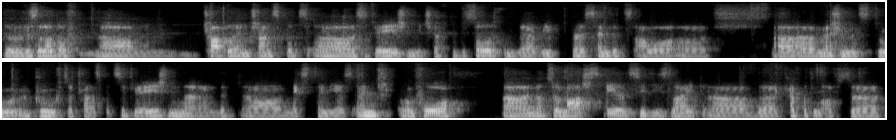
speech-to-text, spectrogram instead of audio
there's a lot of um, trouble and transport uh, situation which have to be solved and there we presented our uh, uh, measurements to improve the transport situation in the uh, next 10 years. And for uh, not so large scale cities like uh, the capital of the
